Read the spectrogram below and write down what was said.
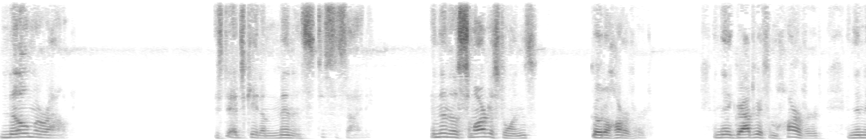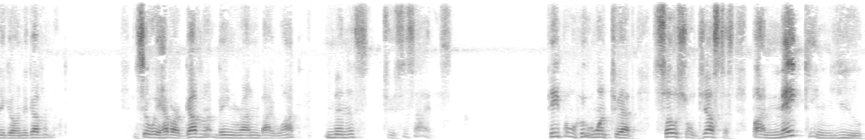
no morality, is to educate a menace to society. And then the smartest ones go to Harvard. And they graduate from Harvard and then they go into government. So we have our government being run by what? Menace to societies. People who want to have social justice by making you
